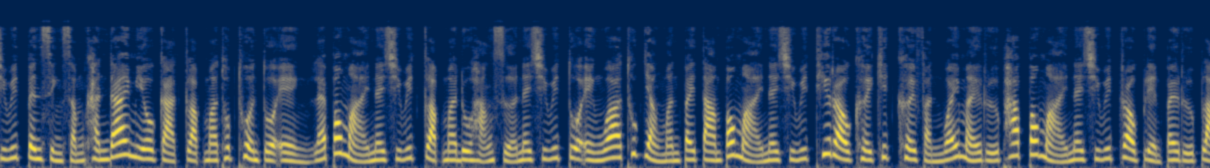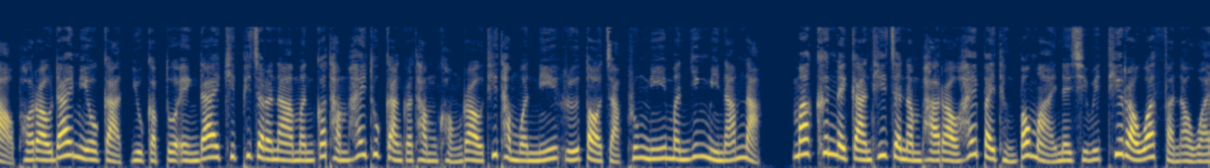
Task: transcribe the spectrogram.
ชีวิตเป็นสิ่งสำคัญได้มีโอกาสกลับมาทบทวนตัวเอง และเป้าหมายในชีวิตกลับมาดูหางเสือในชีวิตตัวเองว่าทุกอย่างมันไปตามเป้าหมายในชีวิตที่เราเคยคิดเคยฝันไว้ไหม หรือภาพเป้าหมายในชีวิตเราเปลี่ยนไปหรือเปล่าพอเราได้มีโอกาสอยู่กับตัวเองได้คิดพิจารณามันก็ทำให้ทุกการกระทำของเราที่ทำวันนี้ หรือต่อจากพรุ่งนี้มันยิ่งมีน้ำหนัก มากขึ้นในการที่จะนำพาเราให้ไปถึงเป้าหมายในชีวิตที่เราวาดฝันเอาไว้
